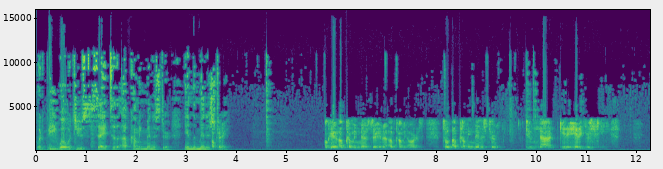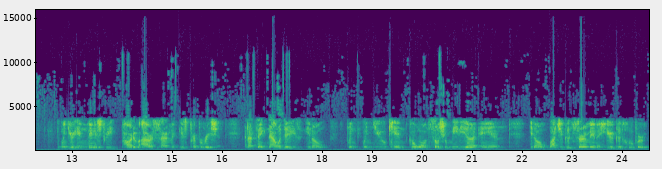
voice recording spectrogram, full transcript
would be, what would you say to the upcoming minister in the ministry? Okay, upcoming minister and an upcoming artist. So, upcoming minister, do not get ahead of your skis. When you're in ministry, part of our assignment is preparation. And I think nowadays, you know, when when you can go on social media and you know watch a good sermon and hear a good hooper,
